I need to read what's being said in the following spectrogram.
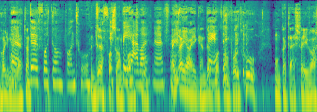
hogy mondjátok? Döfoton.hu. Döfoton.hu. És PH-val, nem fel. Ja, ja, igen, döfoton.hu munkatársaival.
